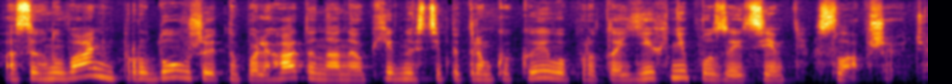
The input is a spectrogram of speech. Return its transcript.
асигнувань, продовжують наполягати на необхідності підтримки Києва, проте їхні позиції слабшають.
